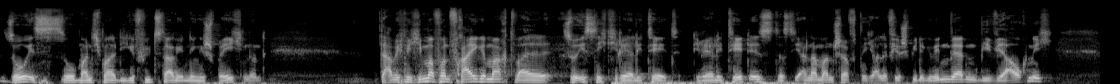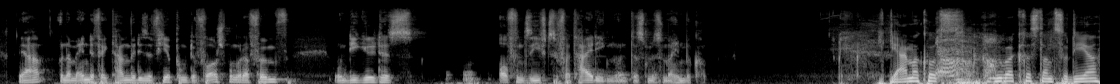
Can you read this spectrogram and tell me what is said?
So ist so manchmal die Gefühlslage in den Gesprächen. Und da habe ich mich immer von frei gemacht, weil so ist nicht die Realität. Die Realität ist, dass die anderen Mannschaften nicht alle vier Spiele gewinnen werden, wie wir auch nicht. Ja, und am Endeffekt haben wir diese vier Punkte Vorsprung oder fünf und die gilt es offensiv zu verteidigen und das müssen wir hinbekommen. Ich gehe einmal kurz rüber, Christian, zu dir.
